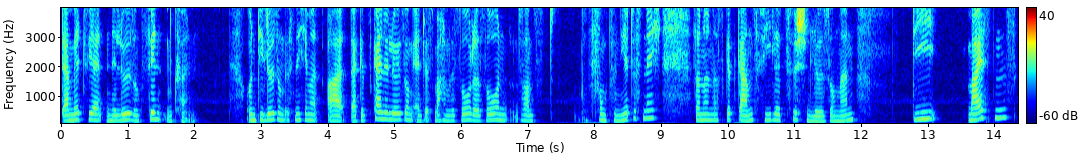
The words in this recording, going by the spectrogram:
damit wir eine Lösung finden können. Und die Lösung ist nicht immer, ah, da gibt es keine Lösung, entweder machen wir es so oder so und sonst funktioniert es nicht, sondern es gibt ganz viele Zwischenlösungen, die meistens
